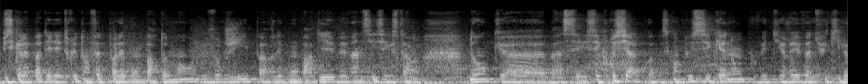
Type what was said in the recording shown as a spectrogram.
puisqu'elle n'a pas été détruite en fait par les bombardements le jour J, par les bombardiers B-26, etc. Donc euh, bah, c'est crucial, quoi, parce qu'en plus ces canons pouvaient tirer 28 km.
